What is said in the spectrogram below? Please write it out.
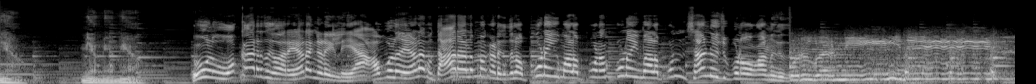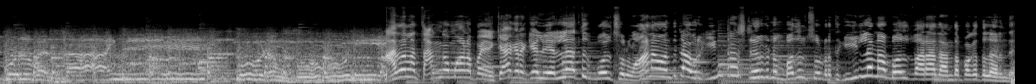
meow, மியா மியா மியா உங்களுக்கு உட்காரதுக்கு வர இடம் கிடைக்கலையா? அவ்வளவு இடம் தாராளமா கிடக்குதுல. பூனைக்கு மேல பூனை பூனைக்கு மேல பூனை சாண்ட்விச் பூனை உட்காந்துக்குது ஒருவர் மீது ஒருவர் சாய்ந்து அதெல்லாம் தங்கமான பையன். கேக்குற கேள்வி எல்லாத்துக்கும் பதில் சொல்லுவான். ஆனா வந்துட்டு அவருக்கு இன்ட்ரெஸ்ட் இருக்கணும் பதில் சொல்றதுக்கு இல்லைன்னா பதில் வராது அந்த பக்கத்துல இருந்து.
